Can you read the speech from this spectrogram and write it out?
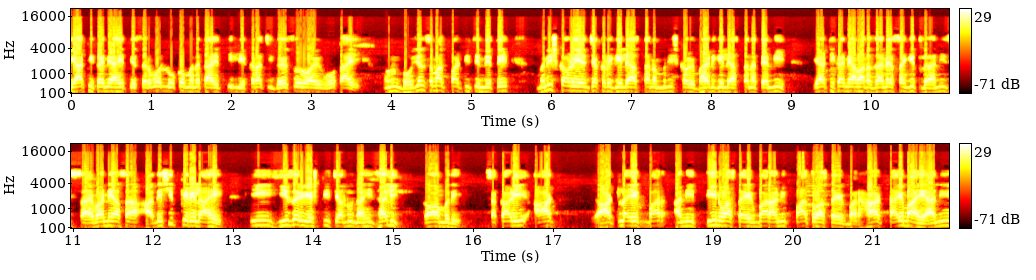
या ठिकाणी आहेत. ते सर्व लोक म्हणत आहेत की लेकराची गैरसोय होत आहे. म्हणून बहुजन समाज पार्टीचे नेते मनीष कावळे यांच्याकडे गेले असताना मनीष कावळे बाहेर गेले असताना त्यांनी या ठिकाणी आम्हाला जाण्यास सांगितलं. आणि साहेबांनी असा आदेशित केलेला आहे की ही जर एसटी चालू नाही झाली गावामध्ये सकाळी आठ आठला एक बार आणि तीन वाजता एक बार आणि पाच वाजता एक बार. हा टाइम आहे आणि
